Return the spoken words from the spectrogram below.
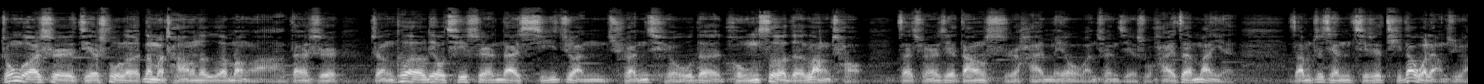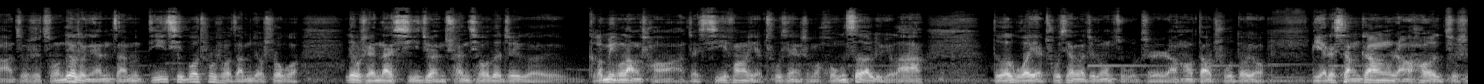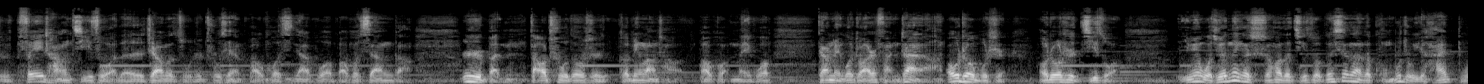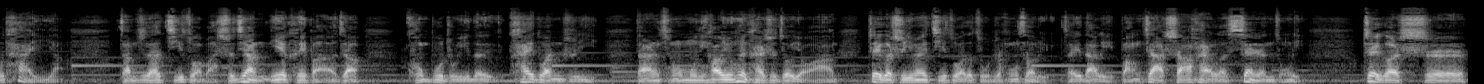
中国是结束了那么长的噩梦啊，但是。整个六七十年代席卷全球的红色的浪潮，在全世界当时还没有完全结束，还在蔓延。咱们之前其实提到过两句啊，就是从六九年咱们第一期播出的时候，咱们就说过，六十年代席卷全球的这个革命浪潮啊，在西方也出现什么红色旅啦。德国也出现了这种组织，然后到处都有别的象征，然后就是非常极左的这样的组织出现，包括新加坡，包括香港，日本，到处都是革命浪潮，包括美国，当然美国主要是反战啊，欧洲不是，欧洲是极左，因为我觉得那个时候的极左跟现在的恐怖主义还不太一样，咱们就叫它极左吧，实际上你也可以把它叫。恐怖主义的开端之一，当然从慕尼黑奥运会开始就有啊。这个是因为极左的组织红色旅在意大利绑架杀害了现任总理，这个是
